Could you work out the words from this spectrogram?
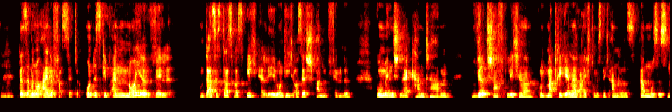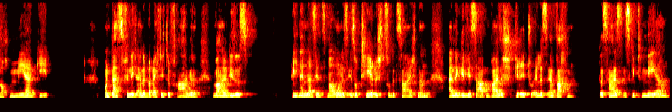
Mhm. Das ist aber nur eine Facette. Und es gibt eine neue Welle und das ist das, was ich erlebe und die ich auch sehr spannend finde, wo Menschen erkannt haben, wirtschaftlicher und materieller Reichtum ist nicht anderes, da muss es noch mehr geben. Und das finde ich eine berechtigte Frage, weil dieses, ich nenne das jetzt mal, ohne es esoterisch zu bezeichnen, eine gewisse Art und Weise spirituelles Erwachen. Das heißt, es gibt mehr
